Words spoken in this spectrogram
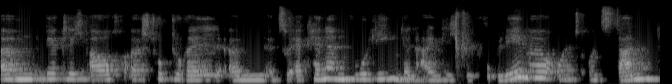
wirklich auch äh, strukturell ähm, zu erkennen, wo liegen denn eigentlich die Probleme und uns dann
